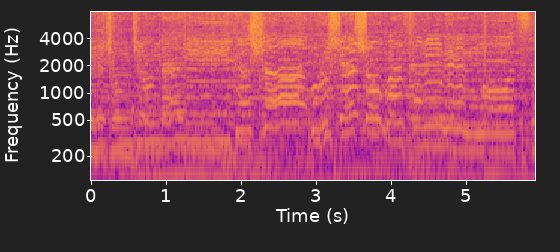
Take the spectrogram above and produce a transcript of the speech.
有些事终究难以割舍，不如携手观风云莫测。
